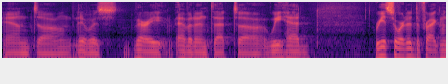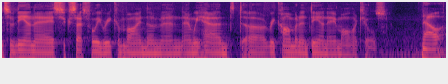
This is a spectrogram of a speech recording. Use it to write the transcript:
and uh, it was very evident that uh, we had reassorted the fragments of DNA, successfully recombined them, and, and we had uh, recombinant DNA molecules. Now,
